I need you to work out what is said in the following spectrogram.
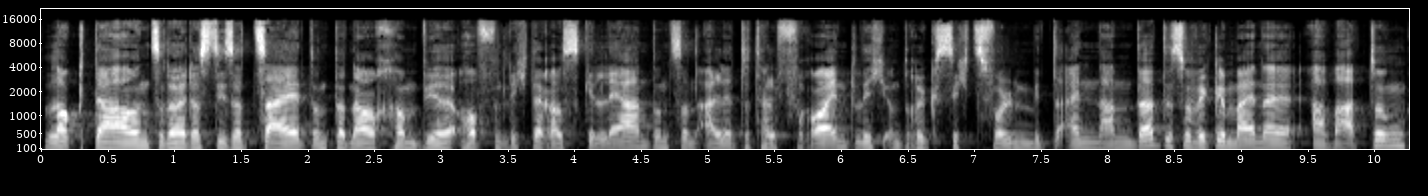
Lockdowns oder halt aus dieser Zeit und danach haben wir hoffentlich daraus gelernt und sind alle total freundlich und rücksichtsvoll miteinander. Das war wirklich meine Erwartung.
